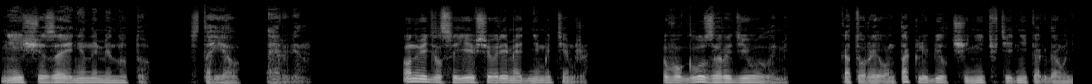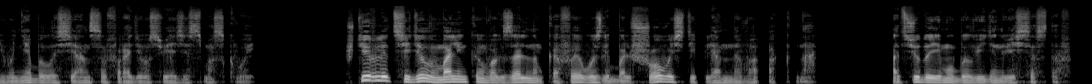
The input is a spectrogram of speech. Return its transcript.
не исчезая ни на минуту, стоял Эрвин. Он виделся ей все время одним и тем же. В углу за радиолами, которые он так любил чинить в те дни, когда у него не было сеансов радиосвязи с Москвой. Штирлиц сидел в маленьком вокзальном кафе возле большого стеклянного окна. Отсюда ему был виден весь состав.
